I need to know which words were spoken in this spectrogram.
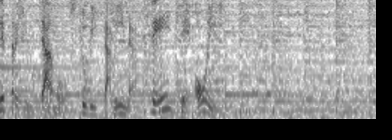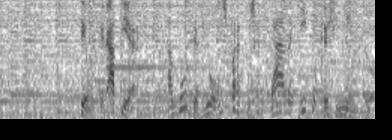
te presentamos tu vitamina T de hoy. Teoterapia, amor de Dios para tu sanidad y tu crecimiento.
